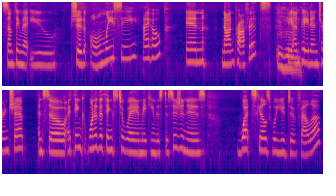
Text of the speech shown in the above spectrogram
something that you should only see, I hope, in nonprofits, the mm-hmm. unpaid internship. And so I think one of the things to weigh in making this decision is what skills will you develop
